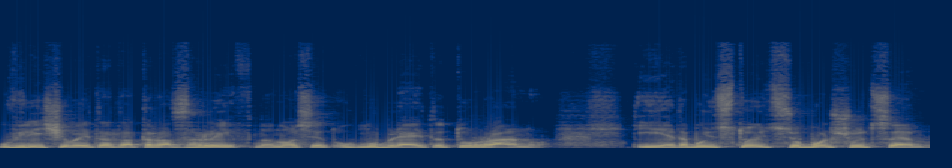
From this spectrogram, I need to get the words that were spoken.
увеличивает этот разрыв, наносит, углубляет эту рану. И это будет стоить все большую цену.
